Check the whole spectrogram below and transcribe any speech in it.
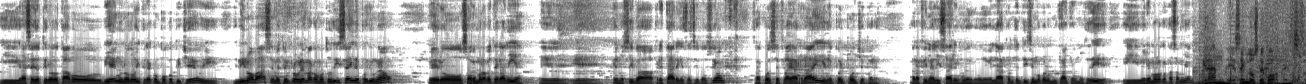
Y gracias a Dios tiró el octavo bien, 1, 2 y 3 con poco picheo y, vino a base, metió un problema como tú dices ahí después de un out. Pero sabemos la veteranía eh, eh, que nos iba a apretar en esa situación. Sacó ese fly a Ray y después el ponche para, para finalizar el juego. De verdad, contentísimo con los muchachos, como te dije. Y veremos lo que pasa mañana. Grandes en los deportes.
